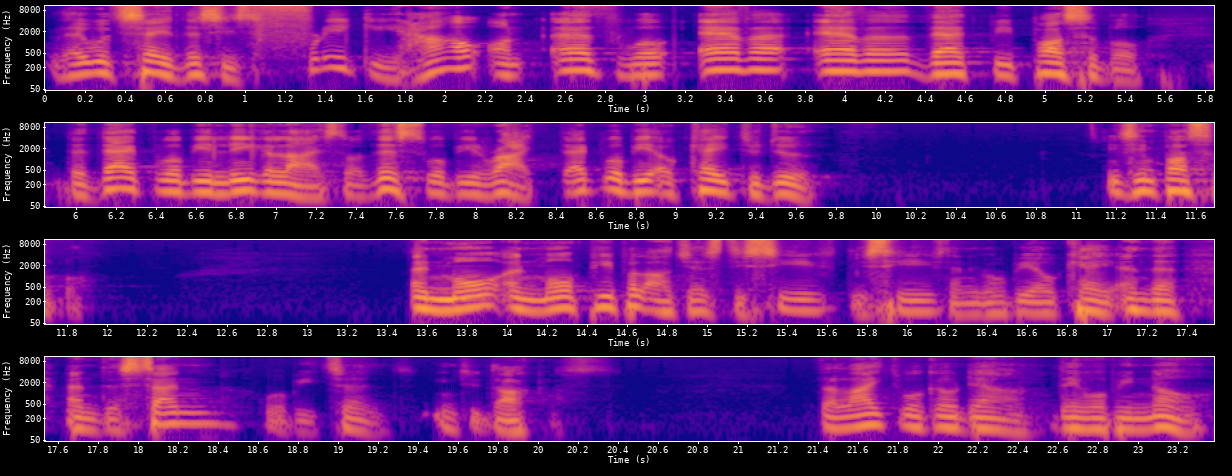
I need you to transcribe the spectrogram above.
they would say this is freaky. How on earth will ever, ever that be possible? That that will be legalized or this will be right. That will be okay to do. It's impossible. And more and more people are just deceived, deceived, and it will be okay. And the, and the sun will be turned into darkness. The light will go down. There will be no,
